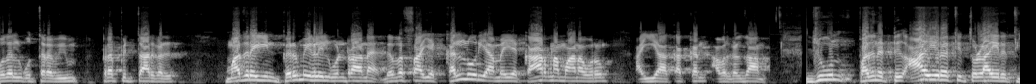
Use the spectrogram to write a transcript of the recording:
முதல் உத்தரவையும் பிறப்பித்தார்கள். மதுரையின் பெருமைகளில் ஒன்றான விவசாய கல்லூரி அமைய காரணமானவரும் ஐயா கக்கன் அவர்கள்தான். ஜூன் பதினெட்டு ஆயிரத்தி தொள்ளாயிரத்தி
